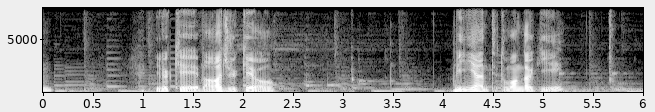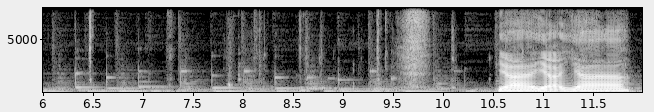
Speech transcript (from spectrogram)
음. 이렇게 막아줄게요. 미니한테 도망가기. 야야야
